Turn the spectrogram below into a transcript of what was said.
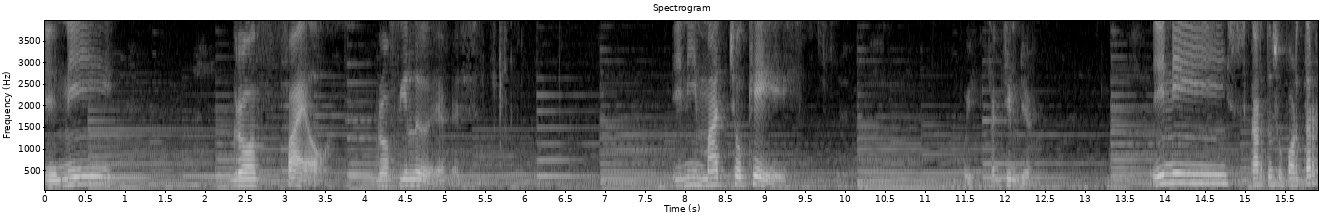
ini Grofile Grofile ya guys. Ini Machoke wih kencim dia. Ini kartu supporter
